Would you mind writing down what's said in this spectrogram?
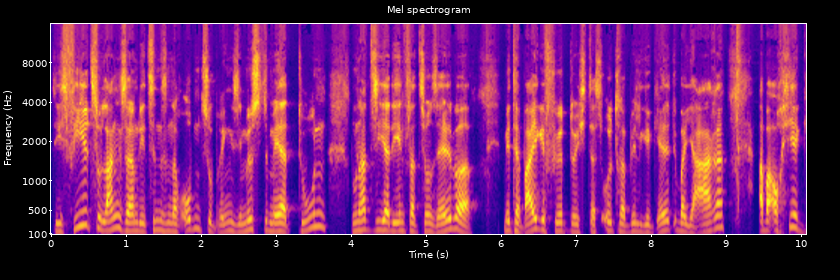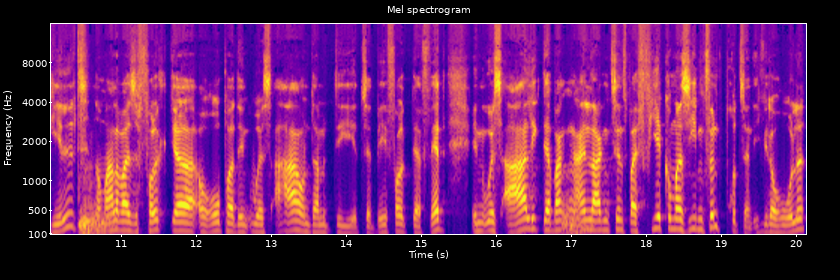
Sie ist viel zu langsam, die Zinsen nach oben zu bringen. Sie müsste mehr tun. Nun hat sie ja die Inflation selber mit herbeigeführt durch das ultrabillige Geld über Jahre. Aber auch hier gilt, normalerweise folgt ja Europa den USA und damit die EZB folgt der Fed. In den USA liegt der Bankeneinlagenzins bei 4,75 Prozent. Ich wiederhole,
